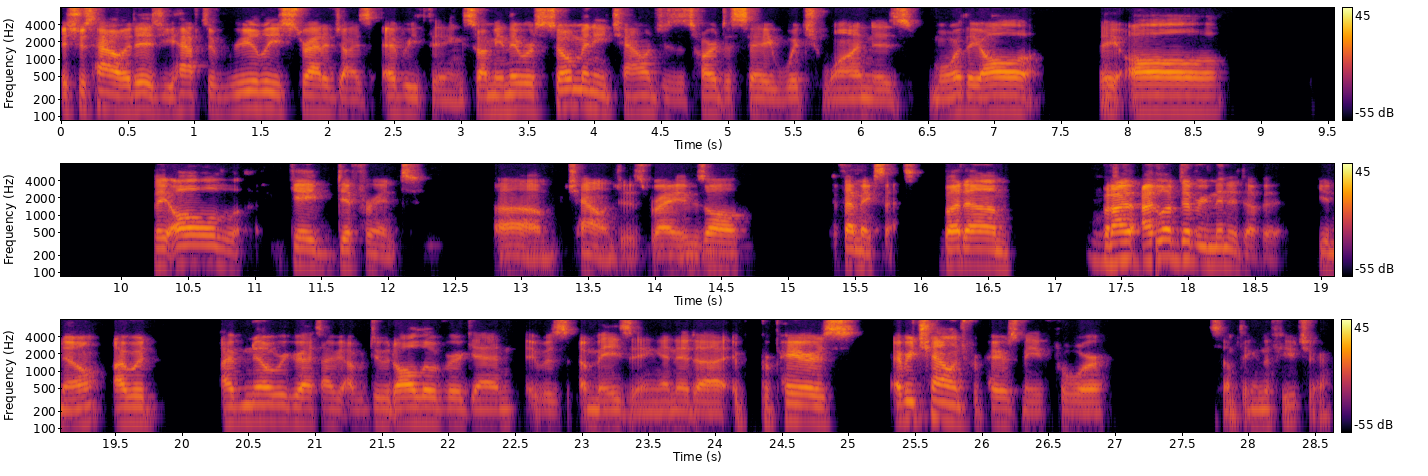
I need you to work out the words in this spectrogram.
it's just how it is. You have to really strategize everything. So I mean, there were so many challenges. It's hard to say which one is more. They all they all they all gave different um challenges, right? It was all if that makes sense. But um but I, I loved every minute of it. You know, I would I have no regrets. I, I would do it all over again. It was amazing, and it uh, it prepares every challenge prepares me for something in the future.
